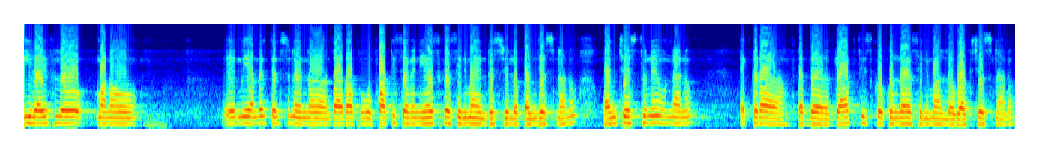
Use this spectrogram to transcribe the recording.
ఈ లైఫ్లో మనం మీ అందరికి తెలుసు నేను దాదాపు ఫార్టీ సెవెన్ ఇయర్స్గా సినిమా ఇండస్ట్రీలో పనిచేస్తున్నాను. పనిచేస్తూనే ఉన్నాను. ఎక్కడ పెద్ద గ్యాప్ తీసుకోకుండా సినిమాల్లో వర్క్ చేస్తున్నాను.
